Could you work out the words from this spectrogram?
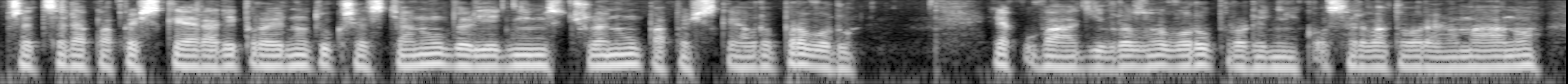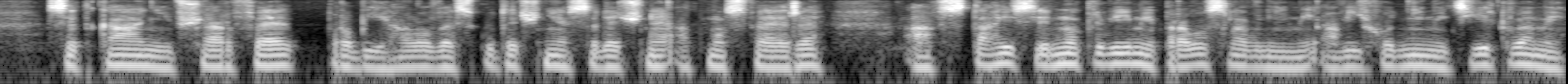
Předseda Papežské rady pro jednotu křesťanů byl jedním z členů papežského doprovodu. Jak uvádí v rozhovoru pro deník Osservatore Romano, setkání v Šarfe probíhalo ve skutečně srdečné atmosféře a vztahy s jednotlivými pravoslavnými a východními církvemi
